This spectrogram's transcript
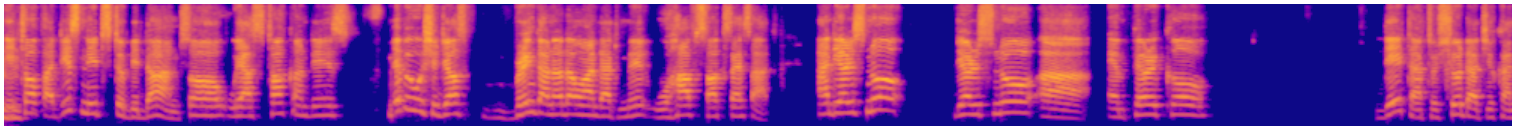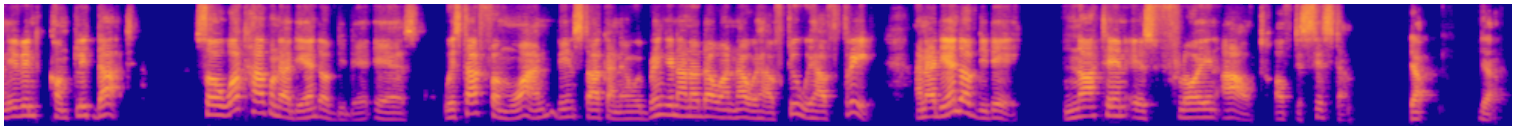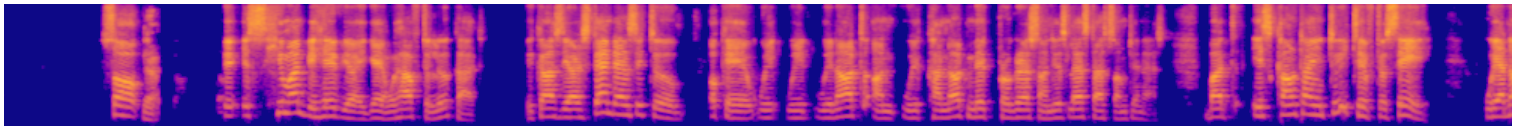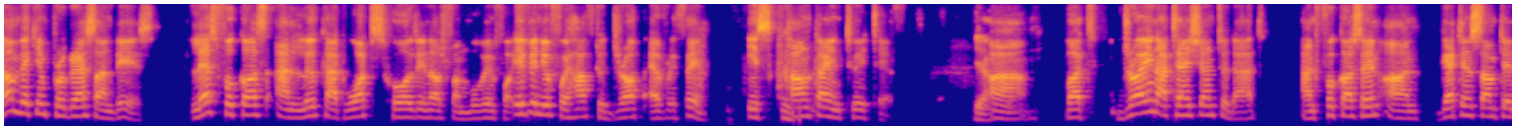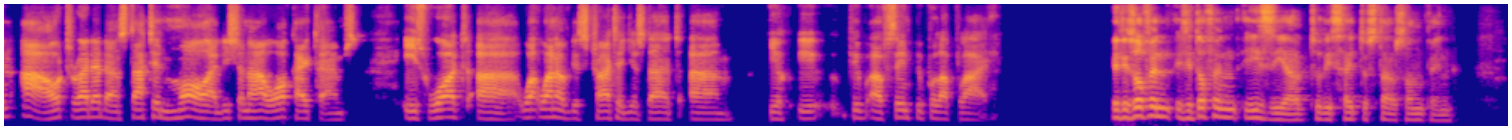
Itopa, this needs to be done. So we are stuck on this. Maybe we should just bring another one that may will have success at. And there is no, there is no uh, empirical data to show that you can even complete that. So what happened at the end of the day is we start from one being stuck and then we bring in another one. Now we have two, we have three. And at the end of the day, nothing is flowing out of the system. Yeah, yeah. So Yeah. it's human behavior again, we have to look at because there is tendency to, okay, we we we not on we cannot make progress on this, let's start something else. But it's counterintuitive to say we are not making progress on this. Let's focus and look at what's holding us from moving forward, even if we have to drop everything. It's Mhm. counterintuitive. Yeah. Um, but drawing attention to that and focusing on getting something out rather than starting more additional work items is what uh, what one of the strategies that um, you, you people I've seen people apply. It is often is it often easier to decide to start something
